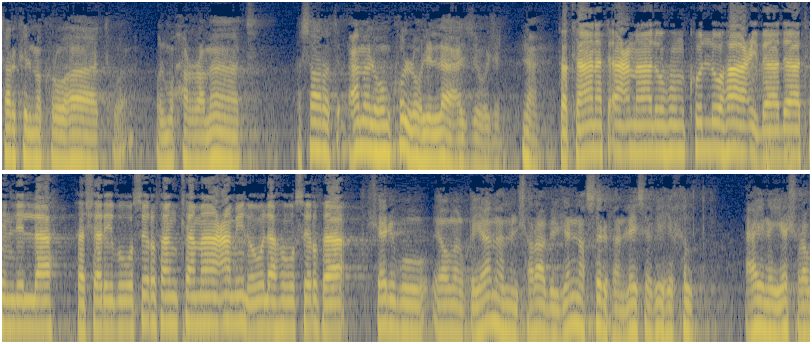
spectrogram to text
ترك المكروهات والمحرمات فصارت عملهم كله لله عز وجل. نعم. فكانت أعمالهم كلها عبادات لله فشربوا صرفا كما عملوا له صرفا. شربوا يوم القيامة من شراب الجنة صرفا ليس فيه خلط. عينا يشرب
